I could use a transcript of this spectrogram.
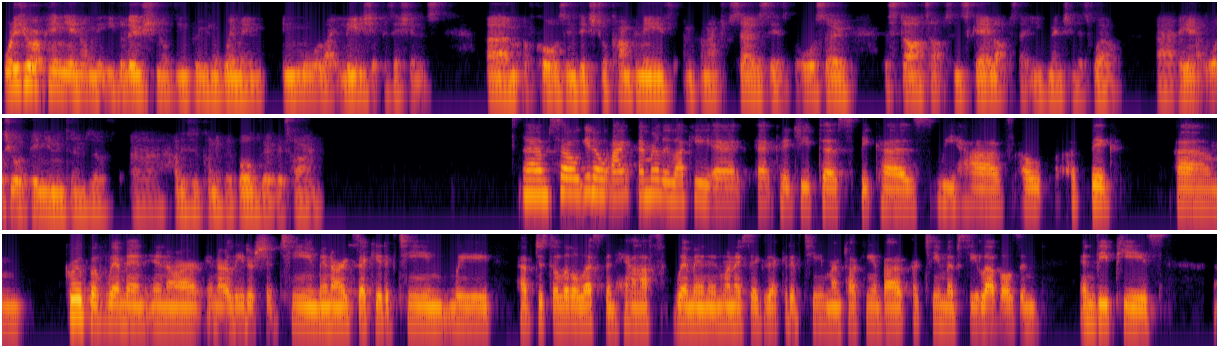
what is your opinion on the evolution of the inclusion of women in more like leadership positions? Um, of course, in digital companies and financial services, but also the startups and scale ups that you've mentioned as well. Uh, yeah, what's your opinion in terms of uh, how this has kind of evolved over time? Um, so, you know, I, am really lucky at, at Creditas because we have a, a big um, group of women in our in our leadership team, in our executive team. We have just a little less than half women. And when I say executive team, I'm talking about our team of C levels and, and VPs.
